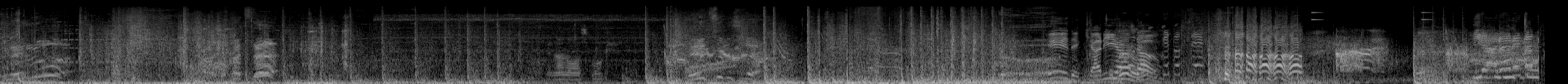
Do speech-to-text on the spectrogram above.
決めろだ。A でキャリアダウン。やられた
